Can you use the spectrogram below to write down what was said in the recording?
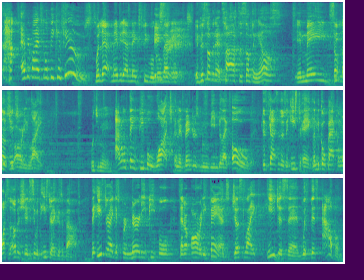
how, everybody's gonna be confused. But that maybe that makes people go back. And, if it's something that ties to something else, it may Something else you already like. What you mean? I don't think people watch an Avengers movie and be like, oh, this guy said there's an Easter egg. Let me go back and watch the other shit to see what the Easter egg is about. The Easter egg is for nerdy people that are already fans, just like he just said with this album.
